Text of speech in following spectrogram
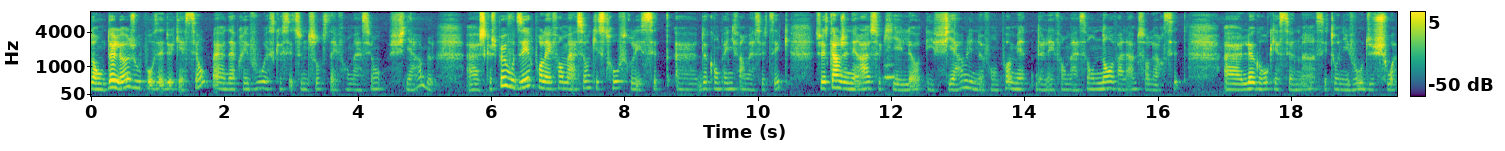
Donc, de là, je vous posais deux questions. Euh, d'après vous, est-ce que c'est une source d'information fiable? Euh, ce que je peux vous dire pour l'information qui se trouve sur les sites de compagnies pharmaceutiques, c'est qu'en général, ce qui est là est fiable. Ils ne vont pas mettre de l'information non valable sur leur site. le gros questionnement, c'est au niveau du choix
